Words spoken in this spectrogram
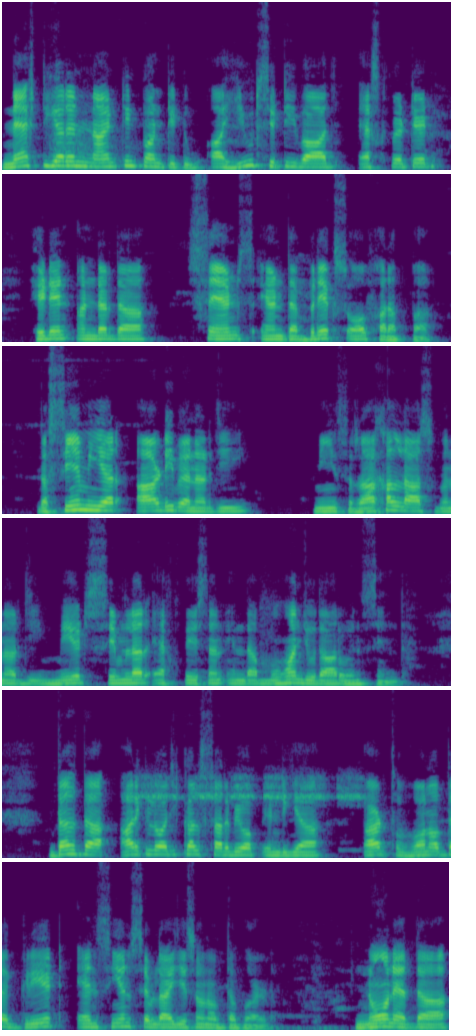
Next year in 1922, a huge city was excavated hidden under the sands and the bricks of Harappa. The same year, R.D. Banerjee means Rakhal Das Banerjee made similar excavation in the Mohenjo-daro in Sindh. Thus, the Archaeological Survey of India earthed one of the great ancient civilizations of the world, known as the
